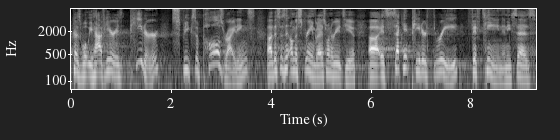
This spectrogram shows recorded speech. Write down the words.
because what we have here is Peter speaks of Paul's writings. Uh, this isn't on the screen, but I just want to read it to you. Uh, it's 2 Peter 3 15, and he says,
